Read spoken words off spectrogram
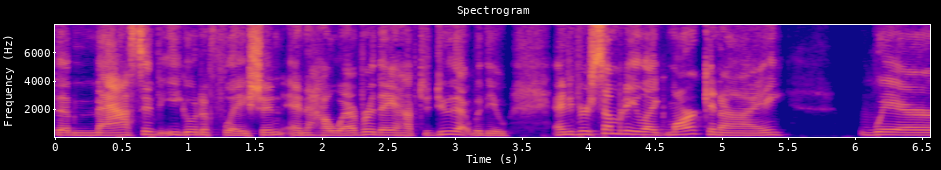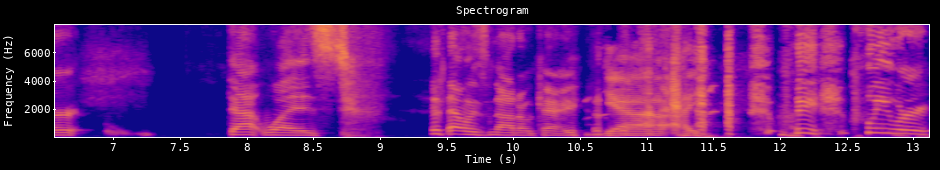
the massive ego deflation, and however they have to do that with you. And if you're somebody like Mark and I, where that was that was not okay. Yeah, I, we we were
